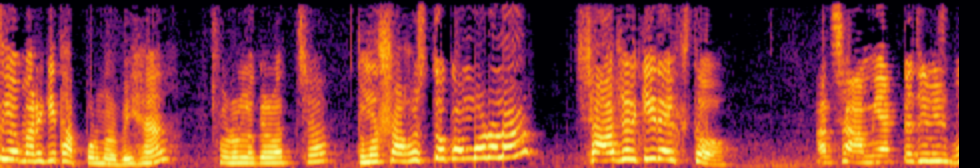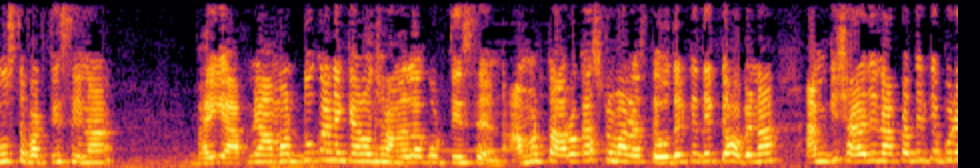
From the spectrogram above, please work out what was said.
তুই আমারে কি থাপ্পড় মারবি হ্যাঁ? ছোট লোকের বাচ্চা। তোমার সাহস তো কম বড় না? সাহসের কি দেখছ? আচ্ছা আমি একটা জিনিস বুঝতে পারতেছি না। ভাই আপনি আমার দোকানে কেন ঝামেলা করতেছেন? আমার তো আরও কাস্টমার আছে ওদেরকে দেখতে হবে না। আমি কি সারাদিন আপনাদেরকে পরে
